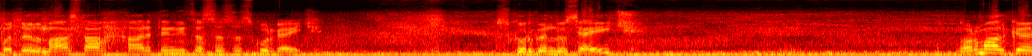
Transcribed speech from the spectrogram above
pe dâlma asta, are tendința să se scurgă aici. Scurgându-se aici, Normal că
